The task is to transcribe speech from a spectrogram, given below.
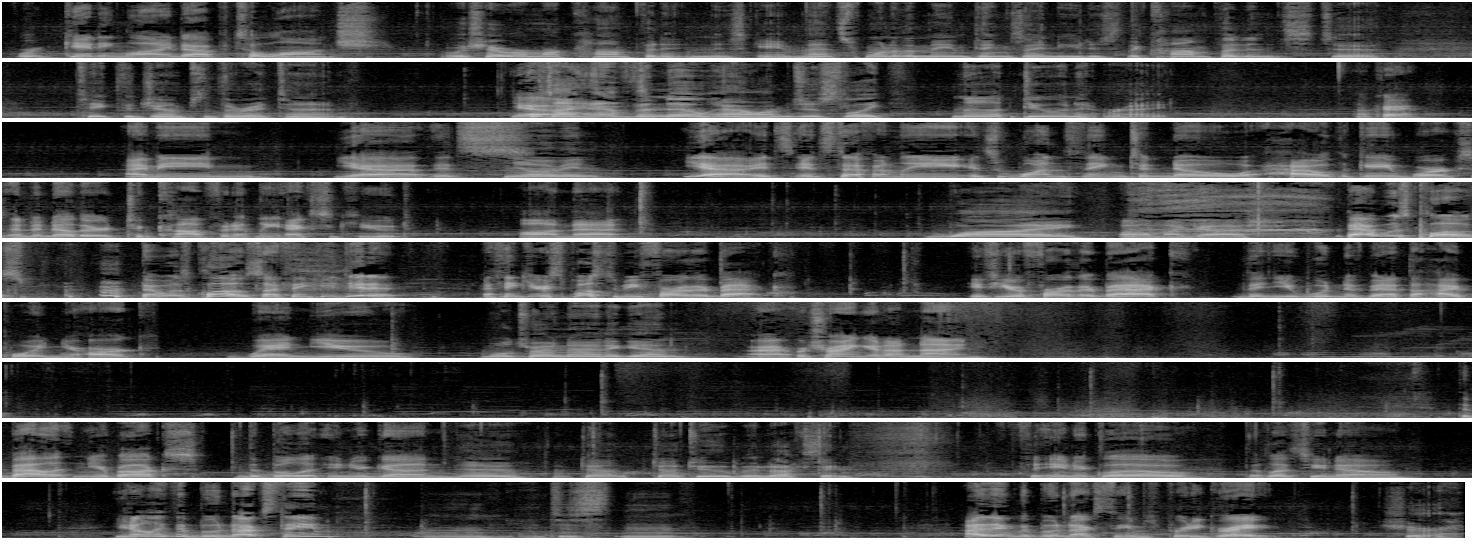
We're getting lined up to launch. I wish I were more confident in this game. That's one of the main things I need is the confidence to take the jumps at the right time. Because Yeah. I have the know-how. I'm just like not doing it right. Okay. I mean, yeah, it's You know what I mean? yeah, it's it's definitely it's one thing to know how the game works and another to confidently execute on that. Why? Oh my gosh. That was close. That was close. I think you did it. I think you're supposed to be farther back. If you're farther back, then you wouldn't have been at the high point in your arc when you. We'll try nine again. Alright, we're trying it on 9. The ballot in your box, the bullet in your gun, Oh, don't don't do the Boondocks theme. the inner glow that lets you know. You don't like the Boondocks theme? Mm, it just mm, I think the Boondocks theme is pretty great. sure.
